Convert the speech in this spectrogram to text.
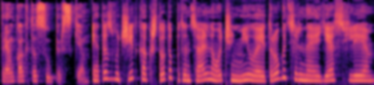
прям как-то суперски. Это звучит как что-то потенциально очень милое и трогательное, если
